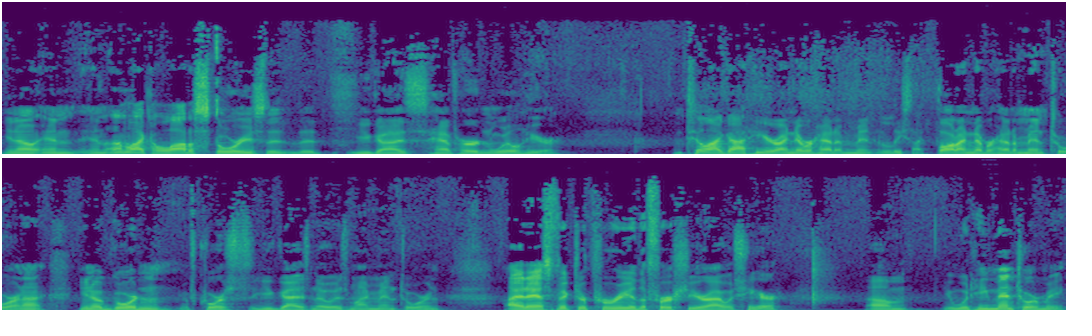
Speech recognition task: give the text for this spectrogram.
you know. And and unlike a lot of stories that that you guys have heard and will hear, until I got here, I never had a ment. At least I thought I never had a mentor. And I, you know, Gordon, of course, you guys know is my mentor. And I had asked Victor Perea the first year I was here um, would he mentor me?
